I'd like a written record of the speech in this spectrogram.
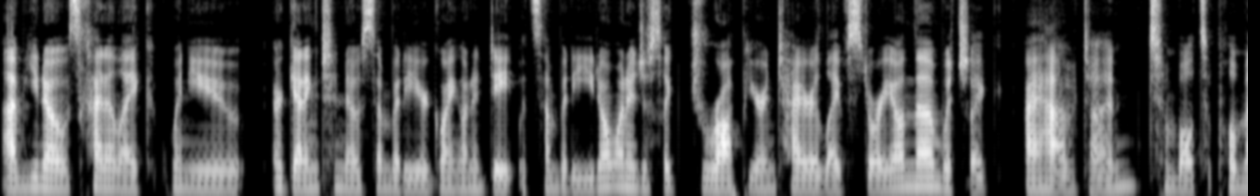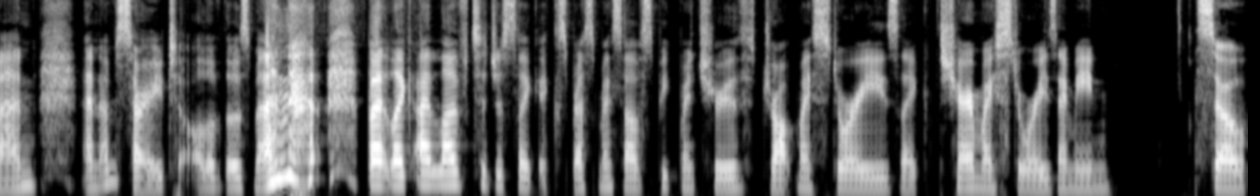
Um, you know, it's kind of like when you are getting to know somebody or going on a date with somebody, you don't want to just like drop your entire life story on them, which like I have done to multiple men. And I'm sorry to all of those men. but like I love to just like express myself, speak my truth, drop my stories, like share my stories. I mean, so,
